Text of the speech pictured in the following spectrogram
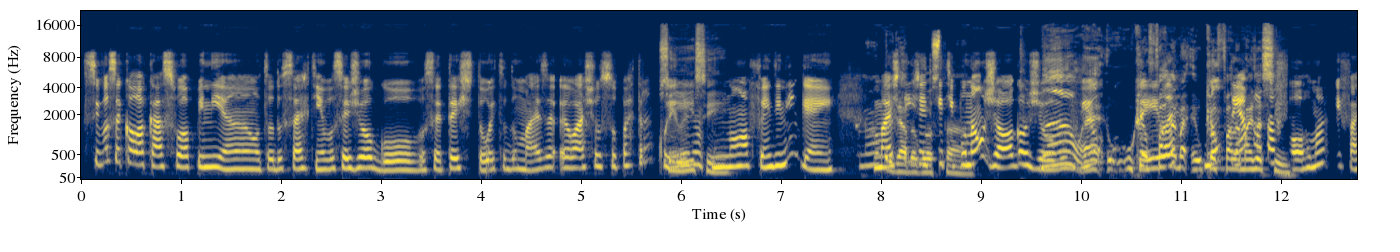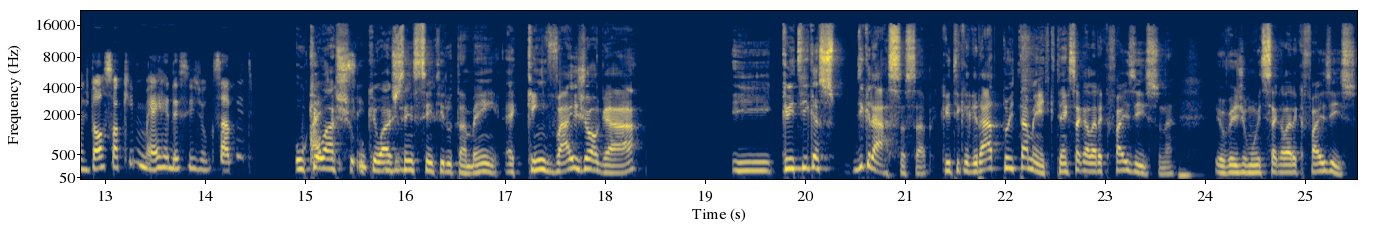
se você colocar a sua opinião, tudo certinho, você jogou, você testou e tudo mais, eu acho super tranquilo. Sim, não, sim. não, ofende ninguém. Não, mas tem gente que, tipo, não joga o jogo. Não, é, o, o que eu falo é, o que eu falo é mais assim. plataforma e faz, nossa, só que merda esse jogo, sabe? O que, eu acho, o que eu acho sem sentido também é quem vai jogar e critica de graça, sabe? Critica gratuitamente, que tem essa galera que faz isso, né? Eu vejo muito essa galera que faz isso.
